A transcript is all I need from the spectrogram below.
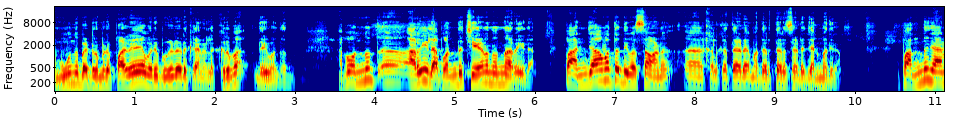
മൂന്ന് ബെഡ്റൂമിന്റെ പഴയ ഒരു വീടെടുക്കാനുള്ള കൃപ ദൈവം തന്നു. അപ്പോൾ ഒന്നും അറിയില്ല. അപ്പോൾ എന്ത് ചെയ്യണമെന്നൊന്നും അറിയില്ല. അപ്പോൾ അഞ്ചാമത്തെ ദിവസമാണ് കൽക്കത്തയുടെ മദർ തെരസയുടെ ജന്മദിനം. അപ്പോൾ അന്ന് ഞാൻ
